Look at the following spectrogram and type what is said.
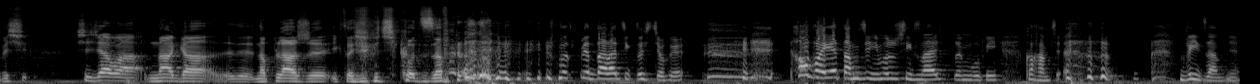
Byś siedziała naga y, na plaży i ktoś by ci kot zabrał. Podpierdala ci ktoś ciuchy. Chowa je tam, gdzie nie możesz ich znaleźć, potem mówi, kocham cię. Wyjdź za mnie.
